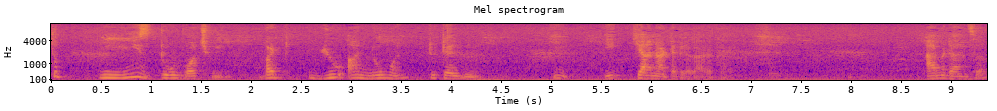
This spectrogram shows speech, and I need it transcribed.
तो please don't watch me but you are no one to tell me कि ये क्या नाटक लगा रखा है। आई एम अ डांसर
